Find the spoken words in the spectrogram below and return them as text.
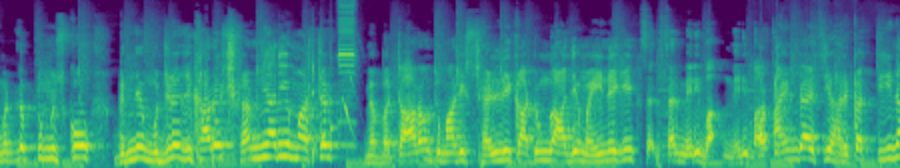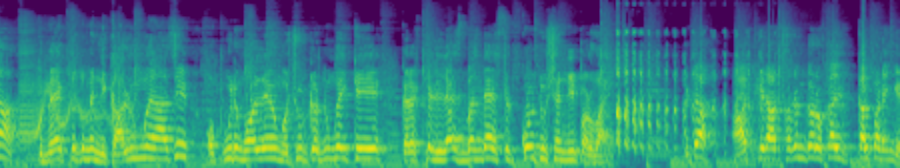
मतलब तुम इसको गंदे मुजरे दिखा रहे हो शर्म नहीं आ रही है मास्टर? मैं बता रहा हूँ तुम्हारी सैलरी काटूँगा आधे महीने की। सर, सर मेरी बात मेरी बात आइंदा ऐसी हरकत की ना तो मैं एक तो तुम्हें निकालूँगा यहाँ से और पूरे मोहल्ले में मशहूर कर दूँगा कि ये करेक्टर लेस बंदा है इससे कोई ट्यूशन नहीं पढ़वाए बेटा आज की रात खत्म करो कल कल पढ़ेंगे।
